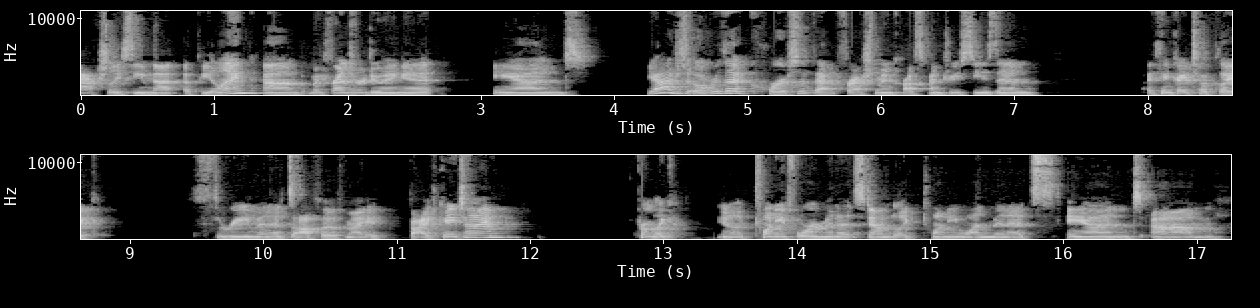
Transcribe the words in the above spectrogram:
actually seem that appealing, um, but my friends were doing it, and yeah, just over the course of that freshman cross country season, I think I took like three minutes off of my 5K time from like, you know, 24 minutes down to like 21 minutes. And um,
